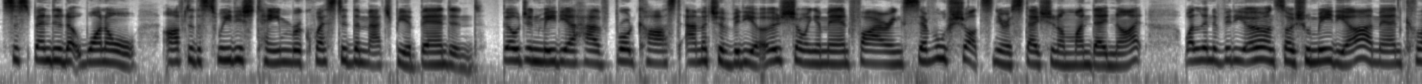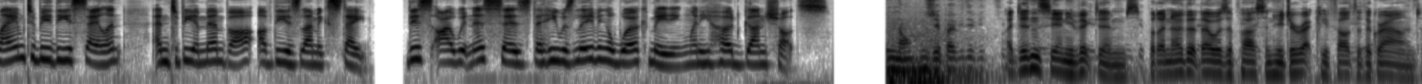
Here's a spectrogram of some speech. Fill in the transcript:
suspended at 1 all after the Swedish team requested the match be abandoned. Belgian media have broadcast amateur videos showing a man firing several shots near a station on Monday night, while in a video on social media, a man claimed to be the assailant and to be a member of the Islamic State. This eyewitness says that he was leaving a work meeting when he heard gunshots. I didn't see any victims, but I know that there was a person who directly fell to the ground.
